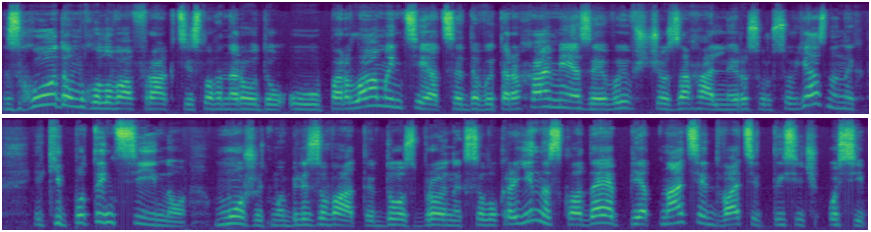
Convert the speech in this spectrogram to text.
Згодом голова фракції Слуга народу у парламенті, а це Давид Арахамія, заявив, що загальний ресурс ув'язнених, які потенційно можуть мобілізувати до збройних сил України, складає 15-20 тисяч осіб.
